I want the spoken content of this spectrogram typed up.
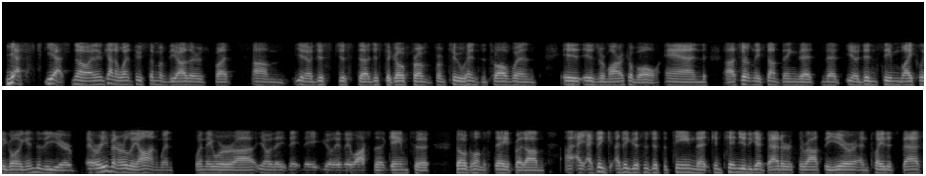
Yes, yes, no, and it kind of went through some of the others, but um, you know, just just uh, just to go from from two wins to twelve wins is, is remarkable and uh, certainly something that that you know didn't seem likely going into the year or even early on when when they were uh, you know they they, they you know they, they lost the game to to Oklahoma State. But um, I, I think I think this is just a team that continued to get better throughout the year and played its best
